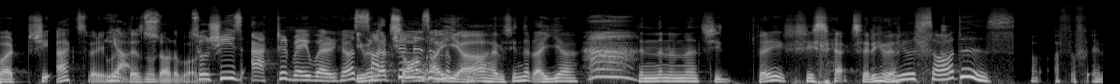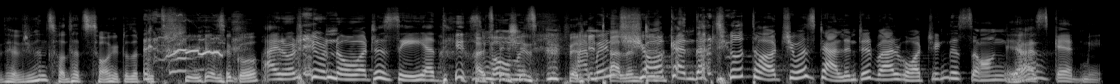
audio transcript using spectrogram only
but she acts very well. There's no doubt about so it. So she's acted very well here. Even that Sachin song is Ayya, have you seen that Ayya? She very she acts very well. You saw this. Uh, f- Everyone saw that song. It was a two, few years ago. I don't even know what to say at this I moment. she's I'm in talented. shock, and that you thought she was talented while watching the song Yeah. has scared me.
